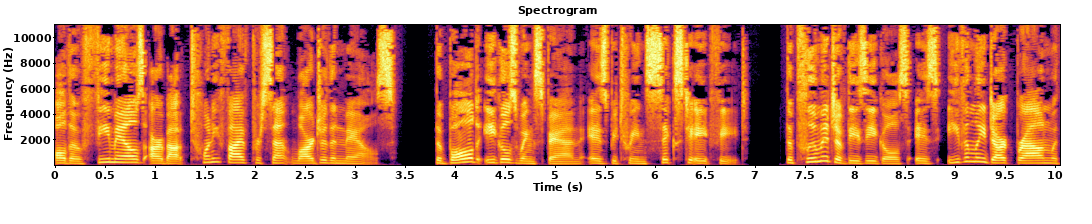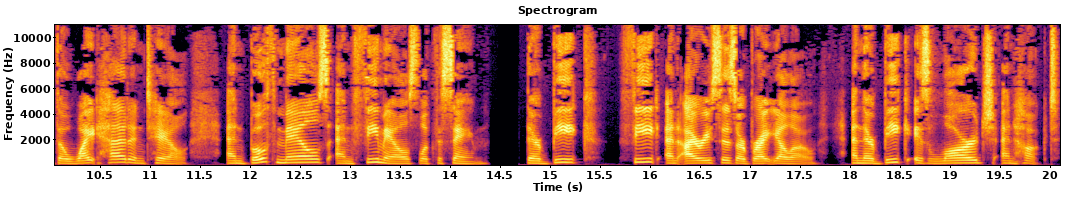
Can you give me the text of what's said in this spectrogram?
although females are about 25% larger than males. The bald eagle's wingspan is between 6 to 8 feet. The plumage of these eagles is evenly dark brown with a white head and tail, and both males and females look the same. Their beak, feet and irises are bright yellow, and their beak is large and hooked.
